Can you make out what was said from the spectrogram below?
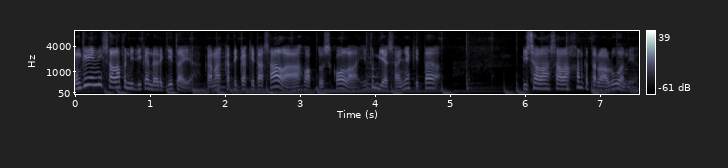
mungkin ini salah pendidikan dari kita ya. Karena ketika kita salah waktu sekolah itu biasanya kita disalah-salahkan keterlaluan ya.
